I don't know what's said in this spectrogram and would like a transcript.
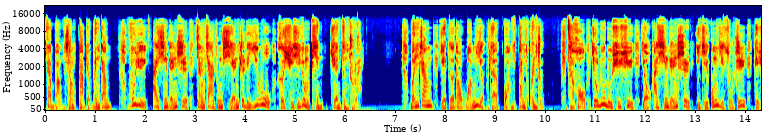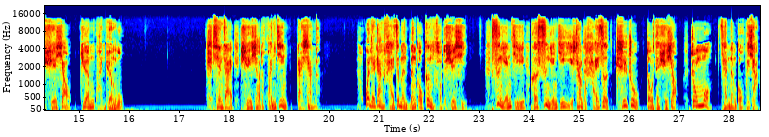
在网上发表文章，呼吁爱心人士将家中闲置的衣物和学习用品捐赠出来。文章也得到网友的广泛的关注。此后，就陆陆续续有爱心人士以及公益组织给学校捐款捐物。现在学校的环境改善了，为了让孩子们能够更好的学习，四年级和四年级以上的孩子吃住都在学校，周末才能够回家。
